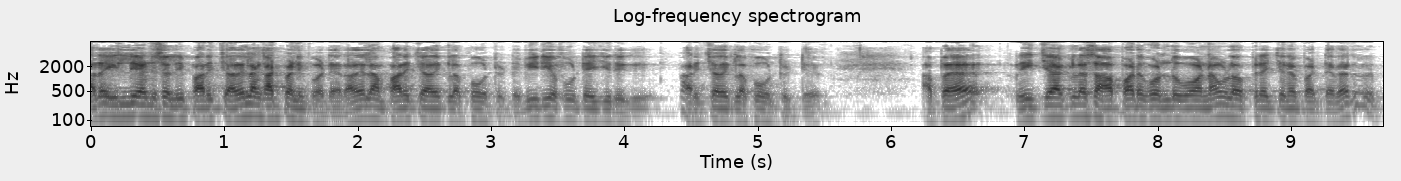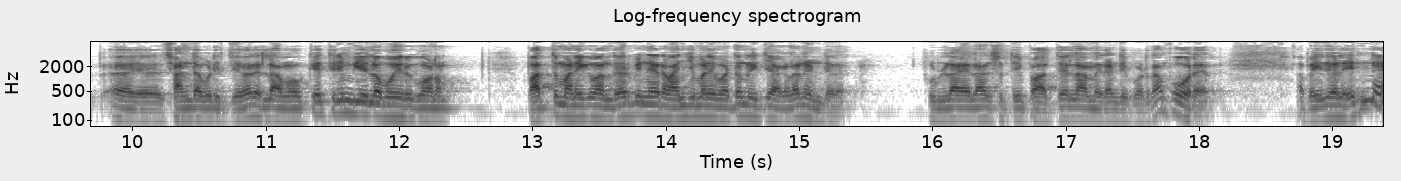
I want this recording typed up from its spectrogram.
அதை இல்லைன்னு சொல்லி பறித்து அதெல்லாம் கட் பண்ணி போட்டார். அதெல்லாம் பறித்து அதுக்குள்ள போட்டுட்டு வீடியோ ஃபுட்டேஜ் இருக்குது பறித்து அதுக்குள்ள போட்டுட்டு. அப்போ ரீசாக்கில் சாப்பாடு கொண்டு போனால் இவ்வளோ பிரச்சனைப்பட்டவர் சண்டை பிடிச்சவர் எல்லாம் ஓகே திரும்பி இதில் போயிருக்கணும். பத்து மணிக்கு வந்தவர் பின்னர் அஞ்சு மணி மட்டும் ரீச்சாக்கெல்லாம் நின்றவர். ஃபுல்லாக எல்லாம் சுற்றி பார்த்து எல்லாம் ரெண்டி போட்டு தான் போகிறார் அப்போ இதில் என்ன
